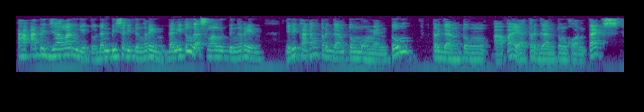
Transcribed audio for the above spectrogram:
ada jalan gitu dan bisa didengerin. Dan itu nggak selalu dengerin jadi kadang tergantung momentum, tergantung apa ya, tergantung konteks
